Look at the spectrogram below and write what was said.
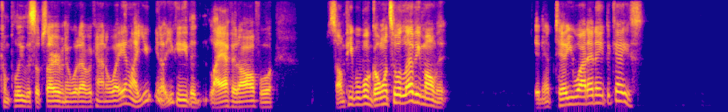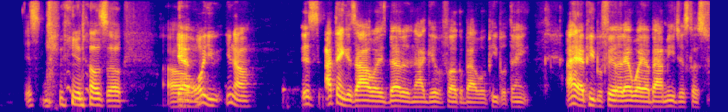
completely subservient or whatever kind of way. And like you, you know, you can either laugh it off or some people will go into a levee moment and they'll tell you why that ain't the case. It's you know, so um, yeah, or you, you know, it's I think it's always better to not give a fuck about what people think. I had people feel that way about me just because,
